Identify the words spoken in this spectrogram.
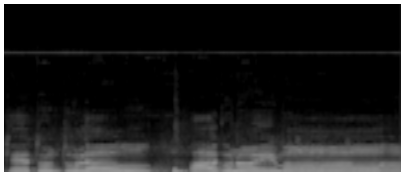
και τον του λαού αγνοημάτου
